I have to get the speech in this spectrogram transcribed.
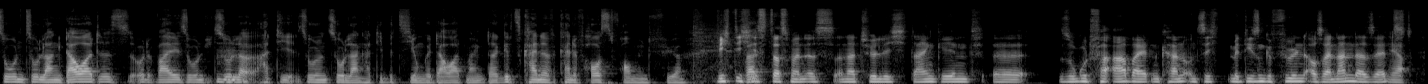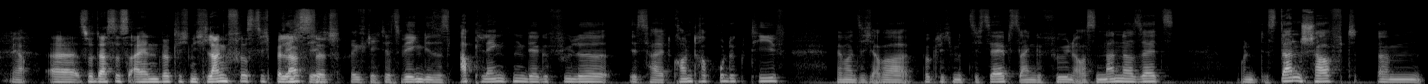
so und so lang dauert es, oder weil so und so Mhm. hat die, so und so lang hat die Beziehung gedauert. Man, da gibt es keine, keine Faustformeln für. Wichtig Was- ist, dass man es natürlich dahingehend äh, so gut verarbeiten kann und sich mit diesen Gefühlen auseinandersetzt, ja. äh, sodass es einen wirklich nicht langfristig belastet. Richtig, richtig. Deswegen dieses Ablenken der Gefühle ist halt kontraproduktiv. Wenn man sich aber wirklich mit sich selbst, seinen Gefühlen auseinandersetzt und es dann schafft, ähm,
